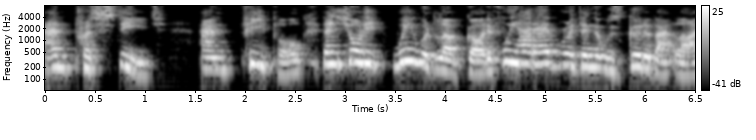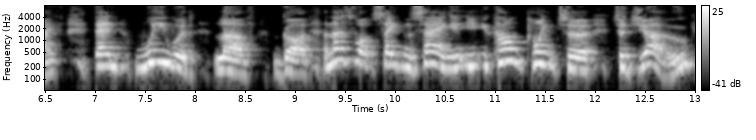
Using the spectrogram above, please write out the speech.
and prestige and people, then surely we would love God. If we had everything that was good about life, then we would love God. And that's what Satan's saying. You, you can't point to, to Job,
